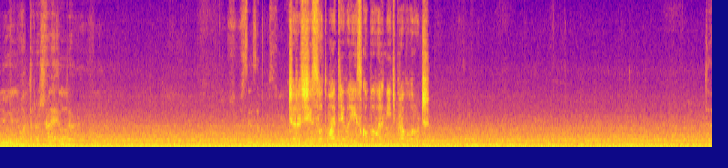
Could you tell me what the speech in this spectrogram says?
Ой, Ну, отражает, да. Все записую. Через 600 метрів різко поверніть праворуч. Так.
